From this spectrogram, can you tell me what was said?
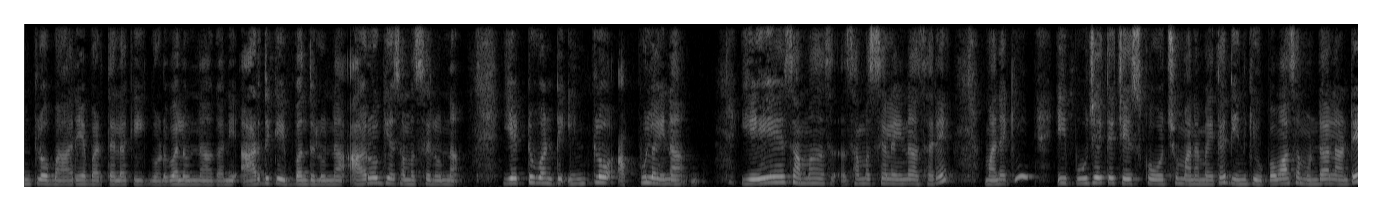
ఇంట్లో భార్య భర్తలకి గొడవలు ఉన్నా కానీ ఆర్థిక ఇబ్బందులున్నా ఆరోగ్య సమస్యలున్నా ఎటువంటి ఇంట్లో అప్పులైనా ఏ సమ సమస్యలైనా సరే మనకి ఈ పూజ అయితే చేసుకోవచ్చు. మనమైతే దీనికి ఉపవాసం ఉండాలంటే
